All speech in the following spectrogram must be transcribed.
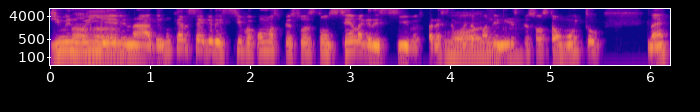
diminuir Aham. ele nada, eu não quero ser agressiva como as pessoas estão sendo agressivas, parece que depois da Lógico. pandemia as pessoas estão muito, né,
